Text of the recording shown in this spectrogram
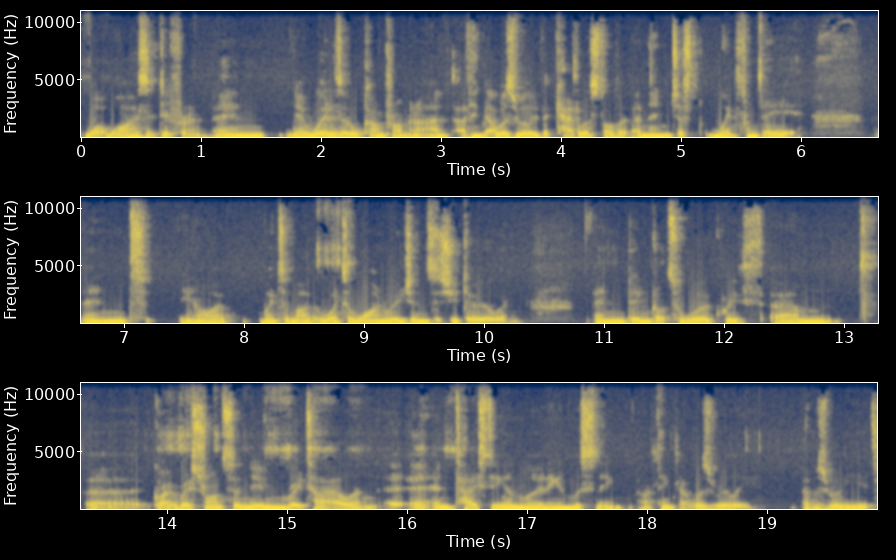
what, why is it different? And you know, where does it all come from? And I, I, think that was really the catalyst of it. And then just went from there. And you know, I went to market, went to wine regions as you do, and and then got to work with um, uh, great restaurants and even retail and, and and tasting and learning and listening. I think that was really that was really it.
